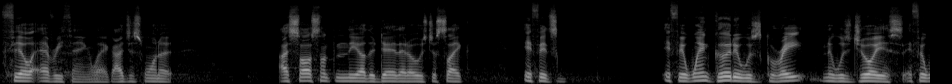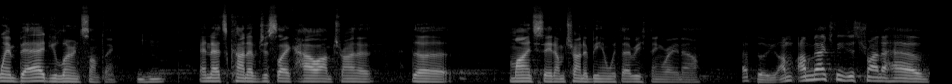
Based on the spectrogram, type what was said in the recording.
feel everything. Like, I just want to. I saw something the other day that it was just like, if it's, if it went good, it was great and it was joyous. If it went bad, you learned something. Mm-hmm. And that's kind of just like how I'm trying to, the mind state I'm trying to be in with everything right now. I feel you. I'm, I'm actually just trying to have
